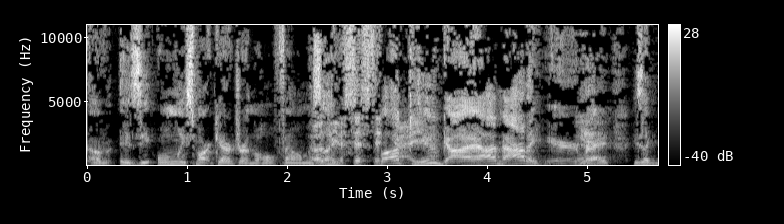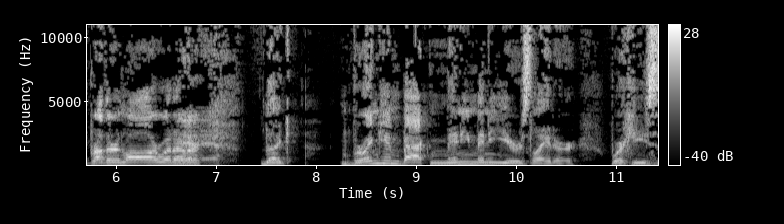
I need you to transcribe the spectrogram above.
uh, is the only smart character in the whole film. It's Oh, like fuck guy, you, yeah. guy. I'm out of here. Yeah. Right? He's like brother-in-law or whatever Yeah, like bring him back many many years later where he's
